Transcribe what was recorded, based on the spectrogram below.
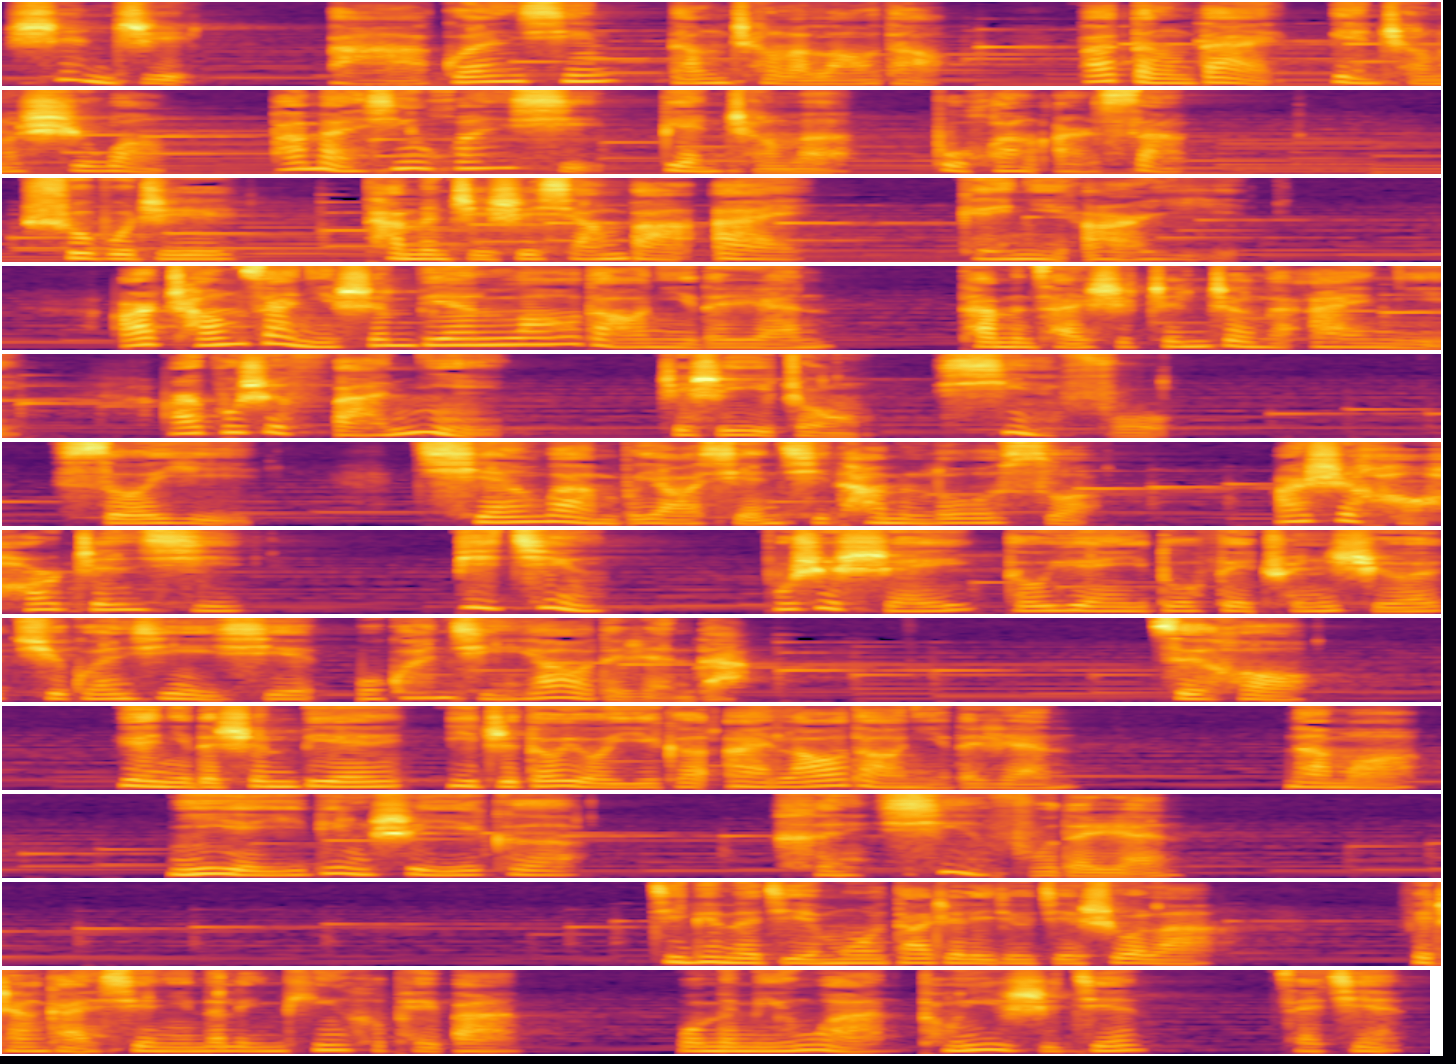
甚至把关心当成了唠叨，把等待变成了失望，把满心欢喜变成了不欢而散。殊不知，他们只是想把爱给你而已。而常在你身边唠叨你的人，他们才是真正的爱你，而不是烦你。这是一种幸福。所以，千万不要嫌弃他们啰嗦，而是好好珍惜。毕竟，不是谁都愿意多费唇舌去关心一些无关紧要的人的。最后，愿你的身边一直都有一个爱唠叨你的人，那么，你也一定是一个很幸福的人。今天的节目到这里就结束了。非常感谢您的聆听和陪伴，我们明晚同一时间再见。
